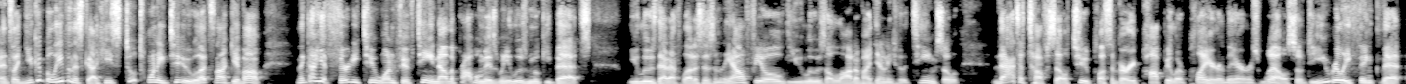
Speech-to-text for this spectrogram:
And it's like, you can believe in this guy. He's still 22. Let's not give up. And the guy hit 32, 115. Now, the problem is when you lose Mookie Betts, you lose that athleticism in the outfield. You lose a lot of identity for the team. So that's a tough sell too. Plus a very popular player there as well. So do you really think that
